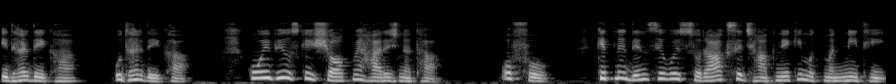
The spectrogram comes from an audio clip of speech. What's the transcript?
ادھر دیکھا ادھر دیکھا۔ کوئی بھی اس کے شوق میں حارج نہ تھا۔ افو کتنے دن سے وہ اس سوراخ سے جھانکنے کی متمنی تھی۔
